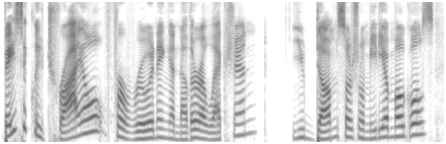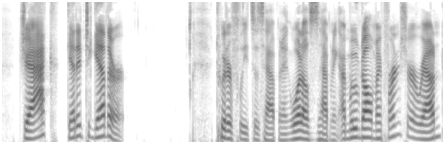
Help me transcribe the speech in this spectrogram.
basically trial for ruining another election. You dumb social media moguls. Jack, get it together. Twitter fleets is happening. What else is happening? I moved all my furniture around.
